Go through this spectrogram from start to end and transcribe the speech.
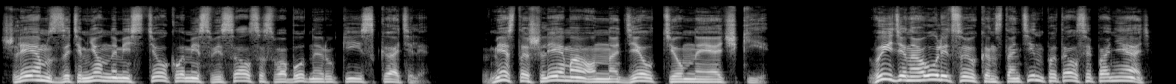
Шлем с затемненными стеклами свисал со свободной руки искателя. Вместо шлема он надел темные очки. Выйдя на улицу, Константин пытался понять,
